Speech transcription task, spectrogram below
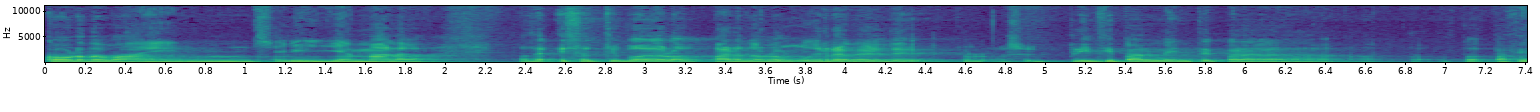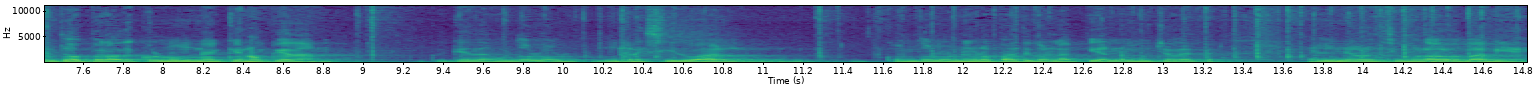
Córdoba, en Sevilla, en Málaga. Entonces, esos tipos de dolor, para dolor muy rebelde, principalmente para pacientes operados de columna que no quedan, que queda un dolor residual, con dolor neuropático en la pierna muchas veces, el neuroestimulador va bien.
